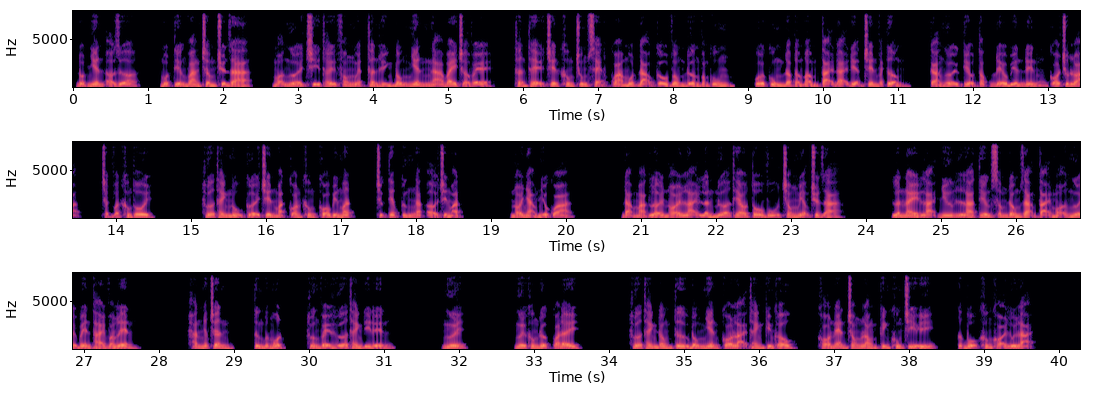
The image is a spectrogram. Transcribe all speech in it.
Đột nhiên ở giữa, một tiếng vang trầm truyền ra, mọi người chỉ thấy phong nguyệt thân hình bỗng nhiên ngã bay trở về, thân thể trên không trung xẹt qua một đạo cầu vòng đường vòng cung, cuối cùng đập ầm ầm tại đại điện trên vách tường, cả người kiểu tóc đều biến đến có chút loạn, chật vật không thôi. Hứa thành nụ cười trên mặt còn không có biến mất, trực tiếp cứng ngắc ở trên mặt. Nói nhảm nhiều quá. Đạm mạc lời nói lại lần nữa theo Tô Vũ trong miệng truyền ra. Lần này lại như là tiếng sấm đồng dạng tại mọi người bên thai vang lên. Hắn nhấc chân, từng bước một, hướng về hứa thành đi đến. Ngươi, ngươi không được qua đây. Hứa thành đồng tử bỗng nhiên co lại thành kim khâu, khó nén trong lòng kinh khủng chi ý, cước bộ không khỏi lui lại.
